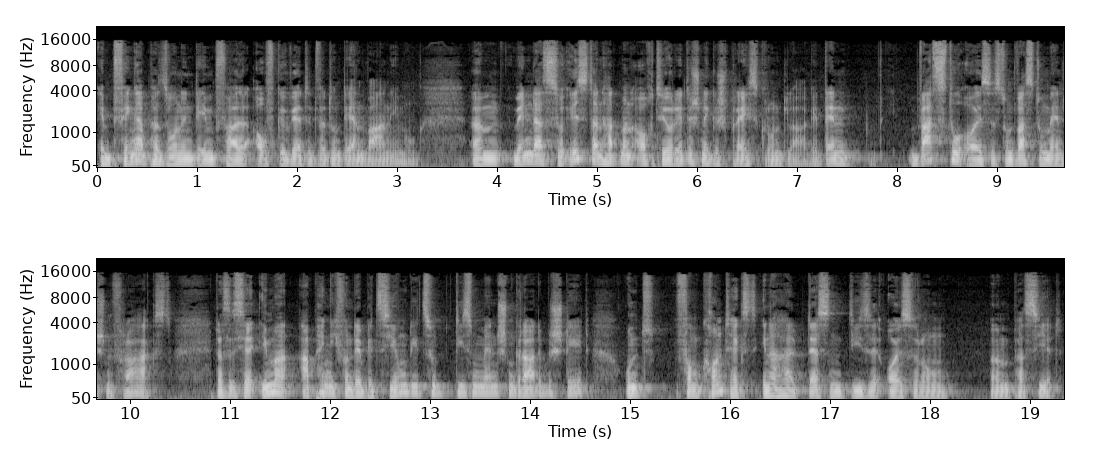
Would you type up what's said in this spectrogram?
Empfängerperson in dem Fall aufgewertet wird und deren Wahrnehmung. Ähm, wenn das so ist, dann hat man auch theoretisch eine Gesprächsgrundlage. Denn was du äußerst und was du Menschen fragst, das ist ja immer abhängig von der Beziehung, die zu diesem Menschen gerade besteht und vom Kontext innerhalb dessen diese Äußerung ähm, passiert.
